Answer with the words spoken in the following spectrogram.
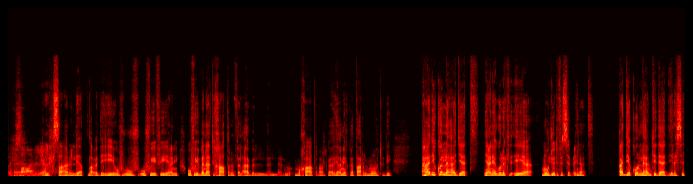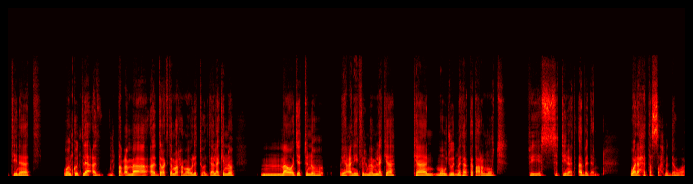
الحصان اللي الحصان اللي يطلع ذي وفي في يعني وفي بنات يخاطرن في ألعاب المخاطرة يعني قطار الموت وذي هذه كلها جت يعني أقول لك هي موجودة في السبعينات. قد يكون لها امتداد إلى الستينات وإن كنت لا أذ... طبعا ما أدركت المرحلة ما ولدت وقتها لكنه ما وجدت إنه يعني في المملكة كان موجود مثلا قطار الموت في الستينات ابدا ولا حتى الصحن الدوار.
